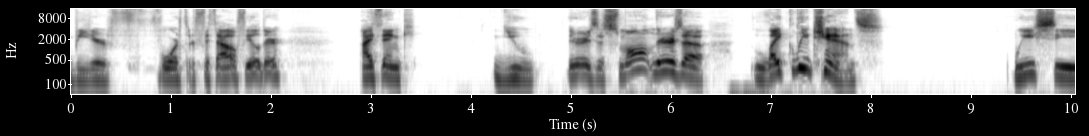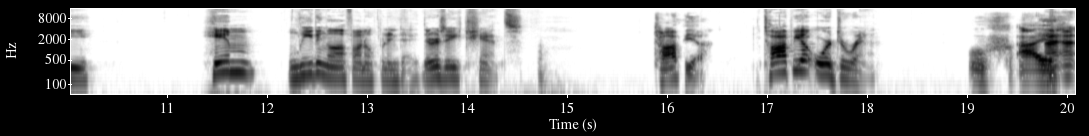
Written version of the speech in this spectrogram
be your fourth or fifth outfielder. I think you there is a small there is a likely chance we see him leading off on opening day. There is a chance. Tapia. Tapia or Duran. Oof, I I- I-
